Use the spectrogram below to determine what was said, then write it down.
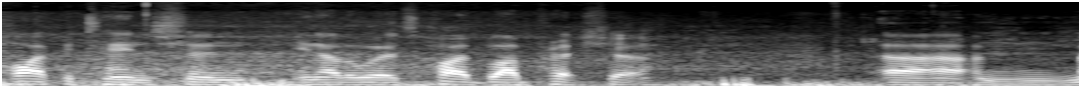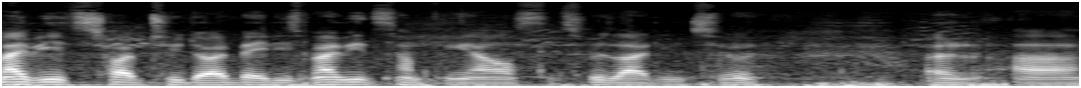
hypertension, in other words, high blood pressure. Um, maybe it's type 2 diabetes, maybe it's something else that's relating to an uh,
